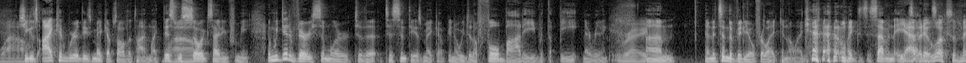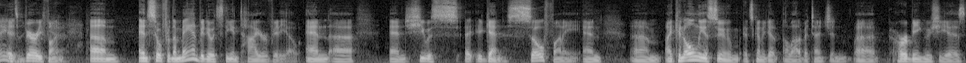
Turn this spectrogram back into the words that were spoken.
Wow. She goes, "I could wear these makeups all the time. Like this was so exciting for me." And we did it very similar to the to Cynthia's makeup. You know, we did a full body with the feet and everything. Right. Um, and it's in the video for like you know like like seven eight. Yeah, but it looks amazing. It's very fun. Um, and so for the man video, it's the entire video, and uh, and she was again so funny, and um, I can only assume it's going to get a lot of attention. Uh, her being who she is,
